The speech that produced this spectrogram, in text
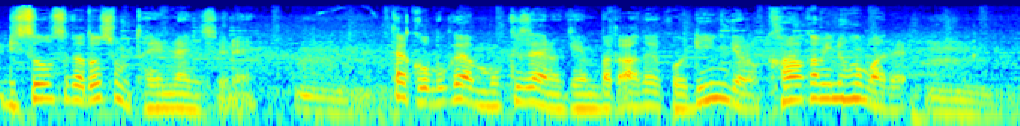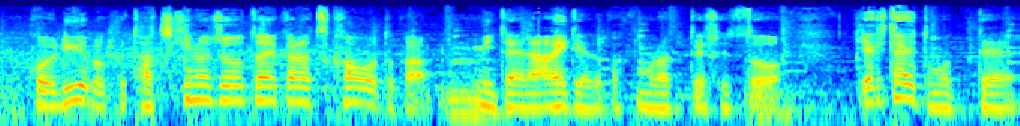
リソースがどうしても足りないんですよね、ただこう僕は木材の現場とあとはこう林業の川上の方まで、こう流木立ち木の状態から使おうとか、みたいなアイデアとかもらってるとやりたいと思って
